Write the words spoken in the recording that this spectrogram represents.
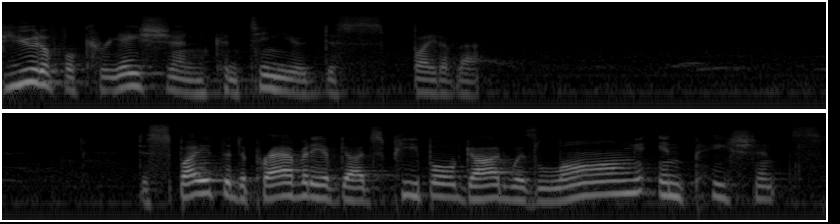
beautiful creation continued despite of that. Despite the depravity of God's people, God was long in patience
